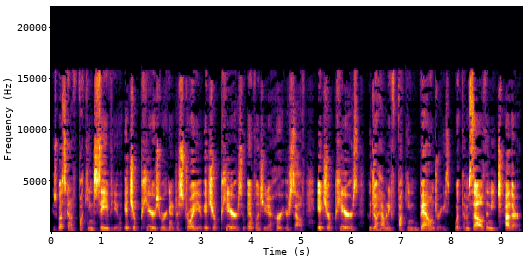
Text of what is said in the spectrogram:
is what's going to fucking save you. It's your peers who are going to destroy you. It's your peers who influence you to hurt yourself. It's your peers who don't have any fucking boundaries with themselves and each other.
